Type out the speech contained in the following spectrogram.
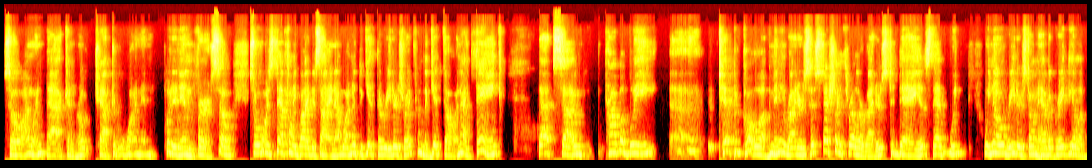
So I went back and wrote chapter one and put it in first. So, so it was definitely by design. I wanted to get the readers right from the get go, and I think that's um, probably uh, typical of many writers, especially thriller writers today, is that we we know readers don't have a great deal of,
